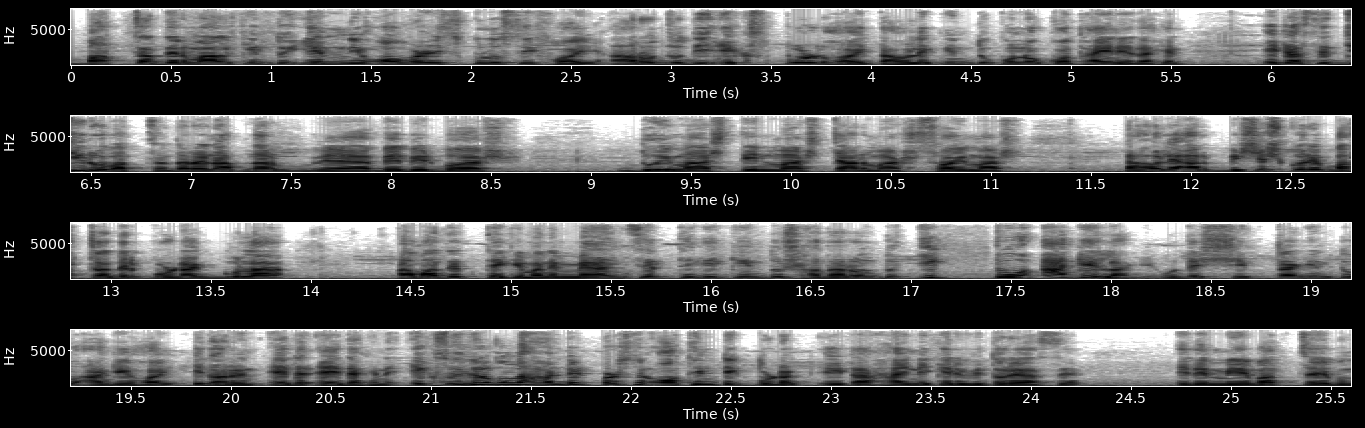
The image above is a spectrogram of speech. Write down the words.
বাচ্চাদের মাল কিন্তু এমনি ওভার এক্সক্লুসিভ হয়। আরও যদি এক্সপোর্ট হয়, তাহলে কিন্তু কোনো কথাই নেই। দেখেন, এটা আছে জিরো বাচ্চা। ধরেন আপনার বেবির বয়স দুই মাস, তিন মাস, চার মাস, ছয় মাস। তাহলে আর বিশেষ করে বাচ্চাদের প্রোডাক্টগুলা আমাদের থেকে মানে ম্যানসের থেকে কিন্তু সাধারণত একটু আগে লাগে। ওদের শীতটা কিন্তু আগে হয়। এই ধরেন, এই দেখেন এক্স- এগুলো কিন্তু হান্ড্রেড পার্সেন্ট অথেন্টিক প্রোডাক্ট এটা হাইনেকের ভিতরে আছে। এটা মেয়ে বাচ্চা এবং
